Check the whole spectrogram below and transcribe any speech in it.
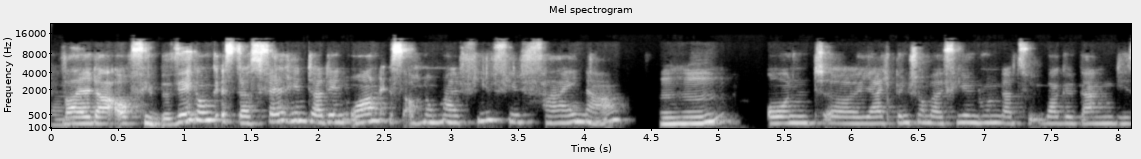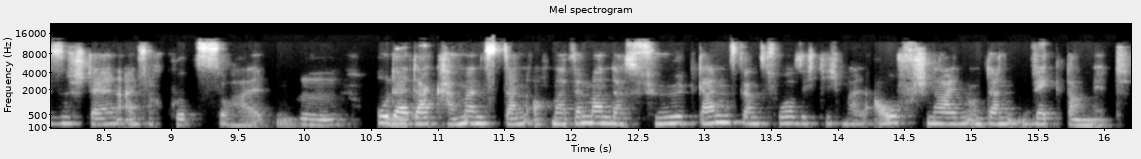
Weil da auch viel Bewegung ist. Das Fell hinter den Ohren ist auch nochmal viel, viel feiner. Mhm. Und äh, ja, ich bin schon bei vielen Hunden dazu übergegangen, diese Stellen einfach kurz zu halten. Mhm. Oder mhm. da kann man es dann auch mal, wenn man das fühlt, ganz, ganz vorsichtig mal aufschneiden und dann weg damit.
